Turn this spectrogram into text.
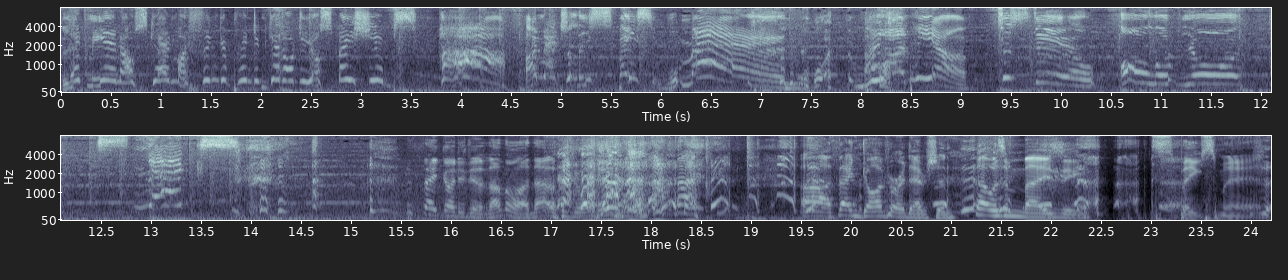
Let me in, I'll scan my fingerprint and get onto your spaceships. Ha ha! I'm actually Space Man! what the And I'm here to steal all of your snacks! Thank God you did another one. That was weird. Ah, thank God for redemption. That was amazing. Spaceman.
